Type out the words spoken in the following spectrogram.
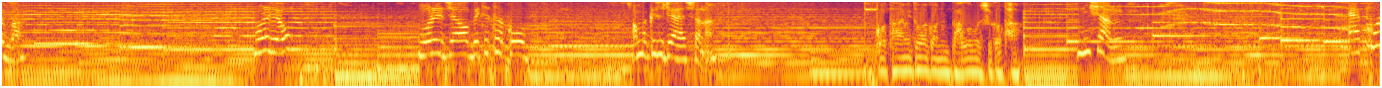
যাবা মরে যাও। মরে যাও বেঁচে থাকো। আমার কিছু যায় আসে না। কথা আমি তোমাকে অনেক ভালোবাসি কথা। নিশান এখন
